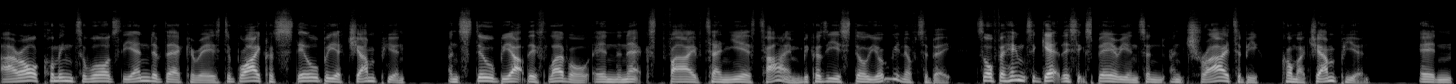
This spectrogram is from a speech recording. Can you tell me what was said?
are all coming towards the end of their careers. Dubois could still be a champion and still be at this level in the next five, ten years' time because he is still young enough to be. So for him to get this experience and, and try to become a champion in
